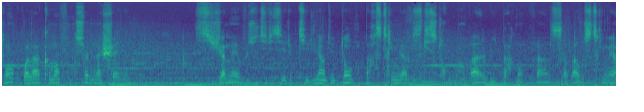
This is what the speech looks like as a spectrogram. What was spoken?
Donc voilà comment fonctionne la chaîne. Si jamais vous utilisez le petit lien du don par Streamlabs qui se trouve en bas, lui par contre là, ça va au streamer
